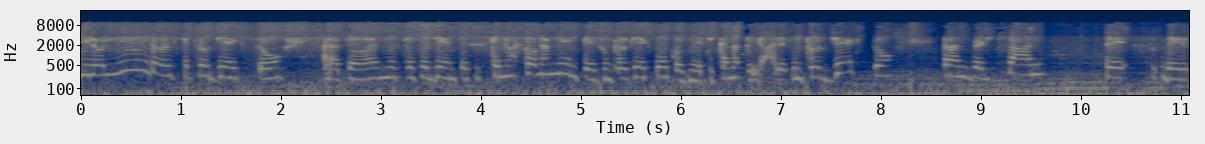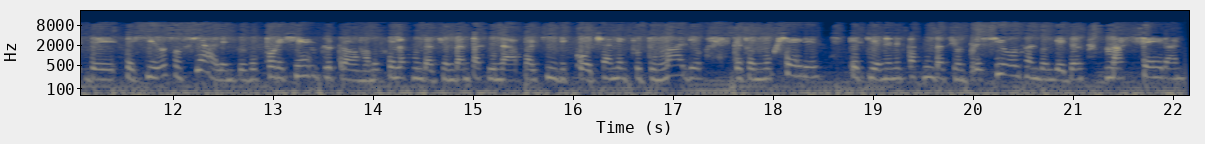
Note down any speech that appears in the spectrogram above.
Y lo lindo de este proyecto para todos nuestros oyentes es que no solamente es un proyecto de cosmética natural, es un proyecto transversal de, tejido social. Entonces, por ejemplo, trabajamos con la Fundación Dantacunapa, Quindicocha en el Putumayo, que son mujeres que tienen esta fundación preciosa en donde ellas maceran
